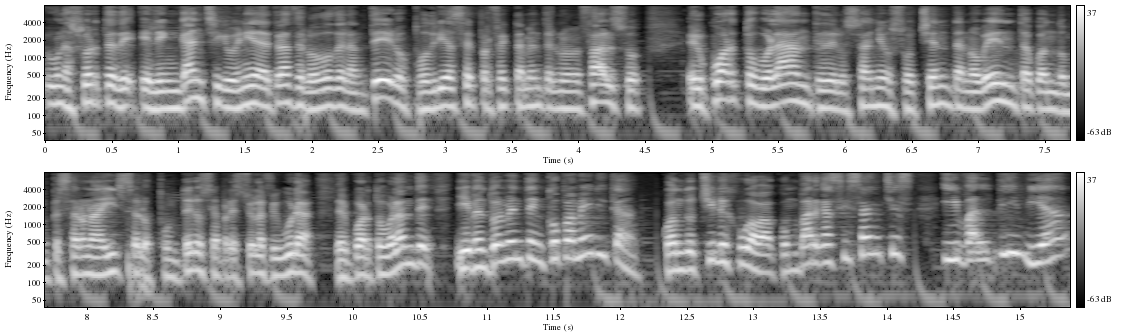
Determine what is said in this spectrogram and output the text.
Una suerte de el enganche que venía detrás de los dos delanteros. Podría ser perfectamente el nueve falso. El cuarto volante de los años 80, 90, cuando empezaron a irse los punteros y apareció la figura del cuarto volante. Y eventualmente en Copa América, cuando Chile jugaba con Vargas y Sánchez y Valdivia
